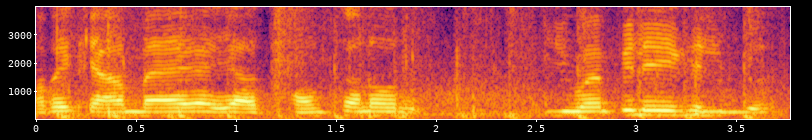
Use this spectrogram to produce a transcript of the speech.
अबे क्या मैं या थॉमसन और यूएमपी ले खेलूँगा।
